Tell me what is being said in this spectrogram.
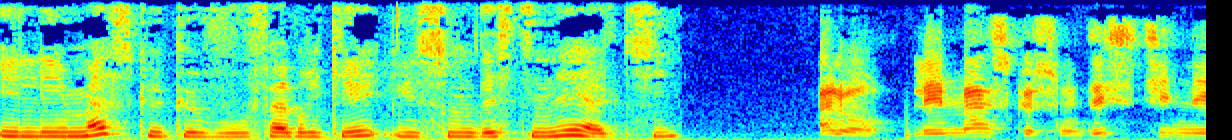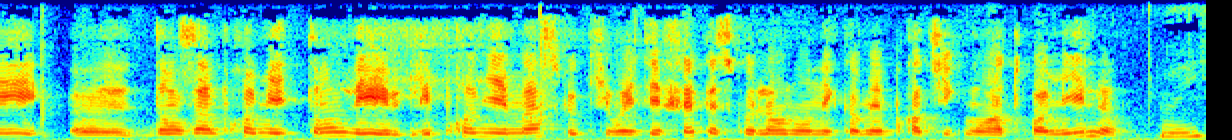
Et les masques que vous fabriquez, ils sont destinés à qui? Alors, les masques sont destinés, euh, dans un premier temps, les, les, premiers masques qui ont été faits, parce que là, on en est quand même pratiquement à 3000. Oui.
